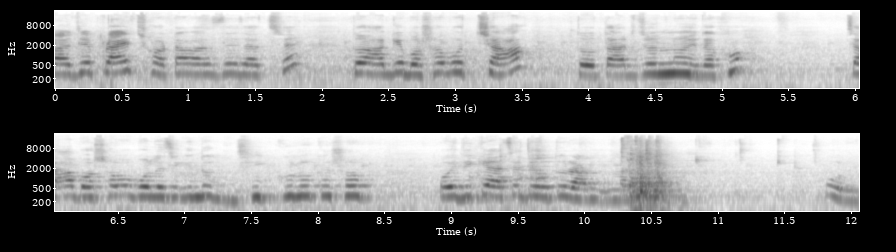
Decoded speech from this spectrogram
বাজে প্রায় ছটা বাজতে যাচ্ছে, তো আগে বসাবো চা, তো তার জন্য দেখো, চা বসাবো বলেছি, কিন্তু ঝিকগুলোকে সব ওইদিকে আছে, যেহেতু রান মানে পড়ল,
